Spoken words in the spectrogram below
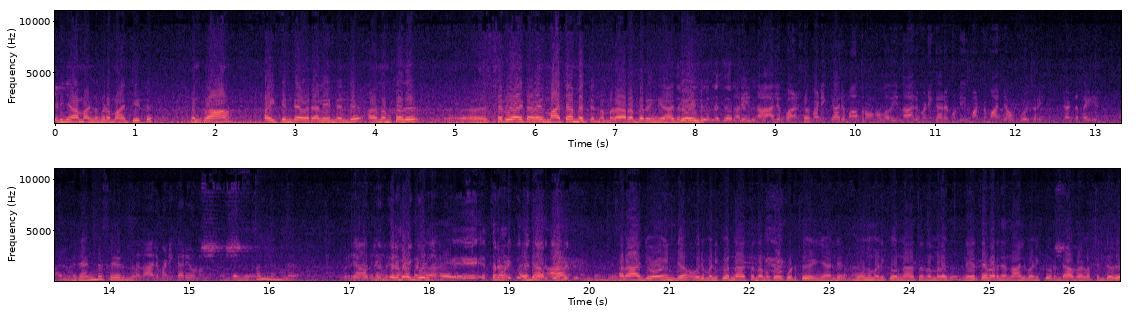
ഇടിഞ്ഞ ആ മണ്ണും കൂടെ മാറ്റിയിട്ട് നമുക്ക് ആ പൈപ്പിന്റെ ഒരു അലൈൻമെന്റ് അത് നമുക്കത് ഏഹ്, ചെറുതായിട്ട് മാറ്റാൻ പറ്റും. നമ്മുടെ റബ്ബറിങ് ആ ജോയിന്റ് നാല് പണിക്കാർ മാത്രമാണുള്ളത്. ഈ നാല് പണിക്കാരെ കൊണ്ട് ഈ മണ്ണ് മാറ്റാൻ ഒക്കുമോ ഇത്രയും? രണ്ട് സൈഡിൽ നിന്ന് രണ്ട് സൈഡിൽ നിന്ന് നാല് പണിക്കാരേ ഉള്ളൂ. അല്ലല്ല. സാർ ആ ജോയിന്റ് ഒരു മണിക്കൂറിനകത്ത് നമുക്ക് കൊടുത്തു കഴിഞ്ഞാൽ മൂന്ന് മണിക്കൂറിനകത്ത് നമ്മൾ നേരത്തെ പറഞ്ഞ നാല് മണിക്കൂറിന്റെ ആ വെള്ളത്തിന്റെത്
